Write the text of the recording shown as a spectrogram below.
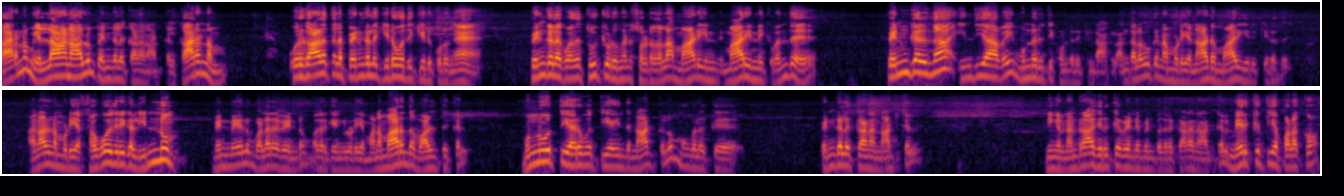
காரணம் எல்லா நாளும் பெண்களுக்கான நாட்கள். காரணம் ஒரு காலத்தில் பெண்களுக்கு இடஒதுக்கீடு கொடுங்க பெண்களுக்கு வந்து தூக்கி விடுங்கன்னு சொல்கிறதெல்லாம் மாறி மாறி இன்னைக்கு வந்து பெண்கள் தான் இந்தியாவை முன்னிறுத்தி கொண்டிருக்கின்றார்கள். அந்த அளவுக்கு நம்முடைய நாடு மாறி இருக்கிறது. அதனால் நம்முடைய சகோதரிகள் இன்னும் மென்மேலும் வளர வேண்டும். அதற்கு எங்களுடைய மனமார்ந்த வாழ்த்துக்கள். முன்னூற்றி அறுபத்தி ஐந்து நாட்களும் உங்களுக்கு பெண்களுக்கான நாட்கள். நீங்கள் நன்றாக இருக்க வேண்டும் என்பதற்கான நாட்கள். மேற்கத்திய பழக்கம்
